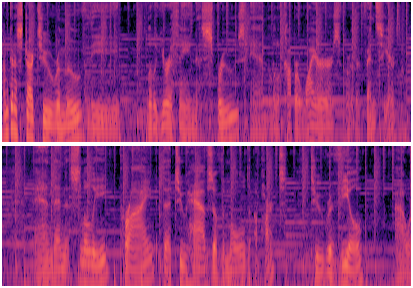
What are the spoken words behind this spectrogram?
I'm going to start to remove the little urethane sprues and the little copper wires for the vents here. And then slowly pry the two halves of the mold apart to reveal our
